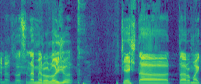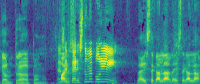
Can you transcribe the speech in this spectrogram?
ένας... Δώσει ένα μερολόγιο και έχει τα, τα ρωμαϊκά λουτρά πάνω. Σας Μάλιστα. ευχαριστούμε πολύ. Να είστε καλά, να είστε καλά.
